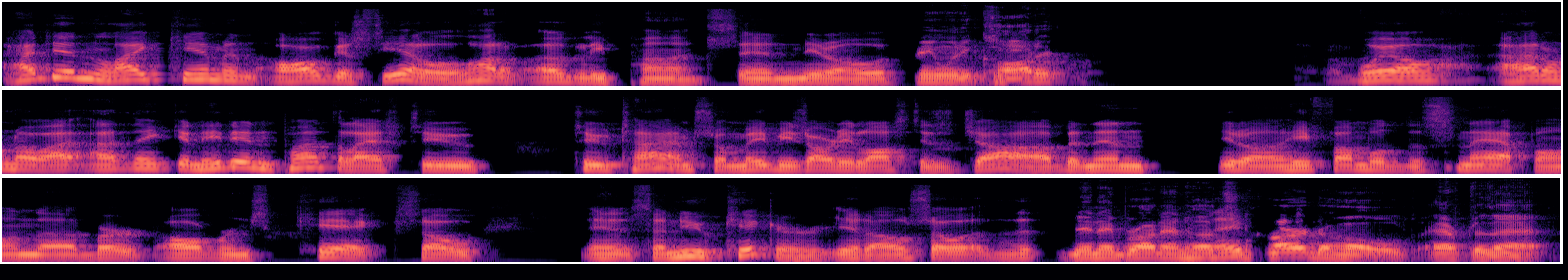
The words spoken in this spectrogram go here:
I didn't like him in August. He had a lot of ugly punts, and you know. I mean, when he caught it. Well, I don't know. I, I think, and he didn't punt the last two two times, so maybe he's already lost his job. And then, you know, he fumbled the snap on the Bert Auburn's kick, so it's a new kicker, you know. So the, then they brought in Hudson they, Card to hold after that.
